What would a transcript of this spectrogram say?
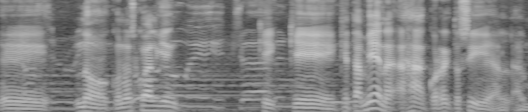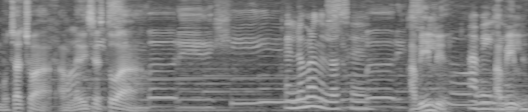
Eh, no, conozco a alguien que, que, también, ajá, correcto, sí, al, muchacho, a, me dices tú a... El nombre no lo sé. Abilio. Abilio.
